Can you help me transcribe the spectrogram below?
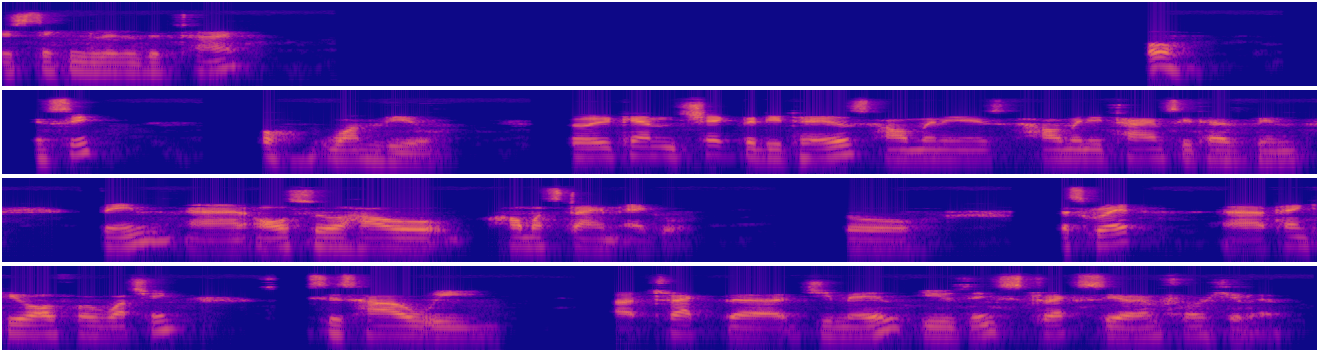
It's taking a little bit time. Oh, you see? Oh, one view. So you can check the details, how many is how many times it has been and also how how much time ago. So that's great. Uh, thank you all for watching. This is how we uh, track the Gmail using Strex CRM for Gmail.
